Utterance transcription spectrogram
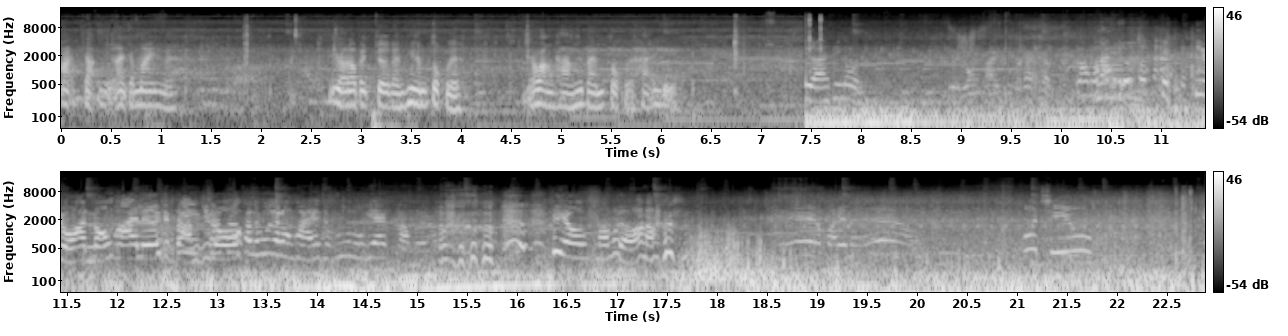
อาจจะหรืออาจจะไม่เลยเดี๋ยวเราไปเจอกันที่น้ำตกเลย ระหว่างทางที่ไปน้ำตกเลยค่ะให้ดูเรือที่นู่นลองไปดูก็ได้ครับพี่บอกว่าน้องพายเลยสิบสามกิโลถ้าจะพูดจะลงพายจะพูดแยกคำเลยพี่เอามาเผื่อว่าเย้ไปแล้วโคตรชิวเก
